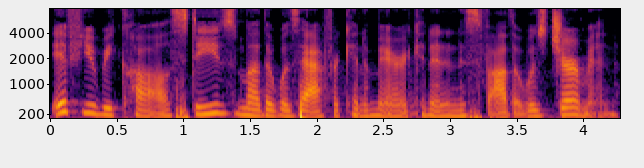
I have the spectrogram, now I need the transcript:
If you recall, Steve's mother was African American and his father was German.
